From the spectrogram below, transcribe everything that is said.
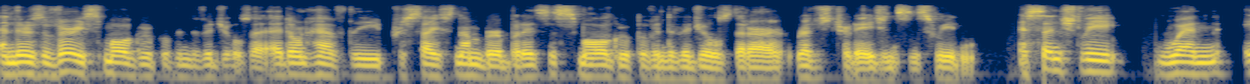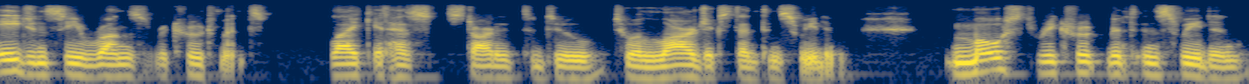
and there's a very small group of individuals. I, don't have the precise number, but it's a small group of individuals that are registered agents in Sweden. Essentially, when agency runs recruitment, like it has started to do to a large extent in Sweden, most recruitment in Sweden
